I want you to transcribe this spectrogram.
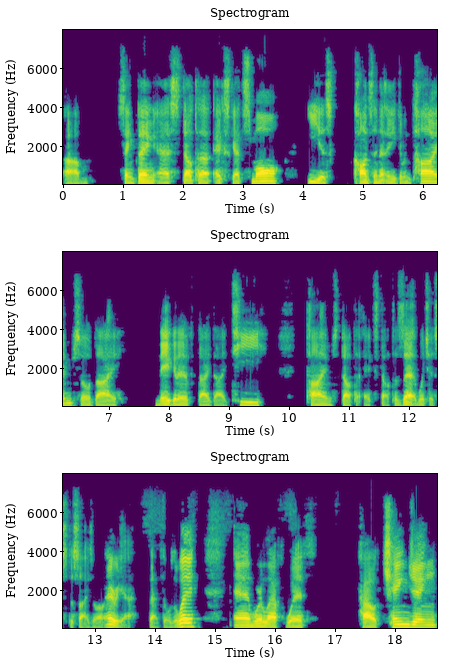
Um, same thing as delta x gets small, e is constant at any given time, so di negative di di t times delta x delta z, which is the size of our area. That goes away, and we're left with how changing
